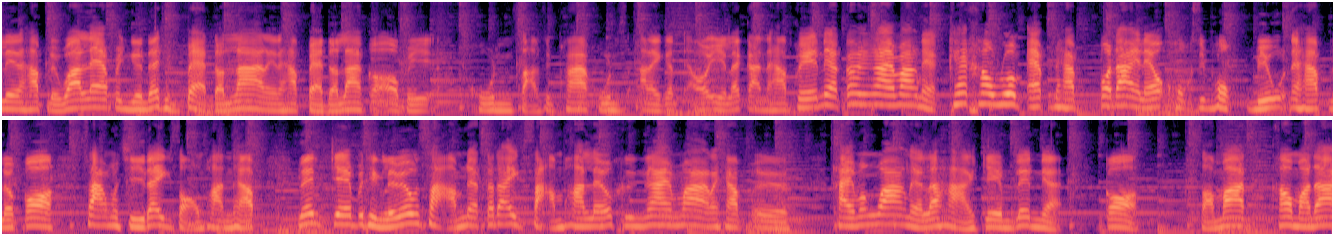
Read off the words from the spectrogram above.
เลยนะครับ หรือว่าแลกเป็นเงินได้ถึง 8 ดอลลาร์เลยนะครับ 8 ดอลลาร์ก็เอาไปคูณ 35 คูณอะไรกันเอาเองแล้วกันนะครับเพจเนี่ยก็ง่ายมากเนี่ยแค่เข้าร่วมแอปนะครับก็ได้แล้ว 66 บิลนะครับแล้วก็สร้างบัญชีได้อีก 2,000ครับเล่นเกมไปถึงเลเวล3เนี่ยก็ได้อีก 3,000 แล้วคือง่ายมากนะครับเออ ใครว่างๆเนี่ยแล้วหาเกมเล่นเนี่ยก็สามารถเข้ามาได้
